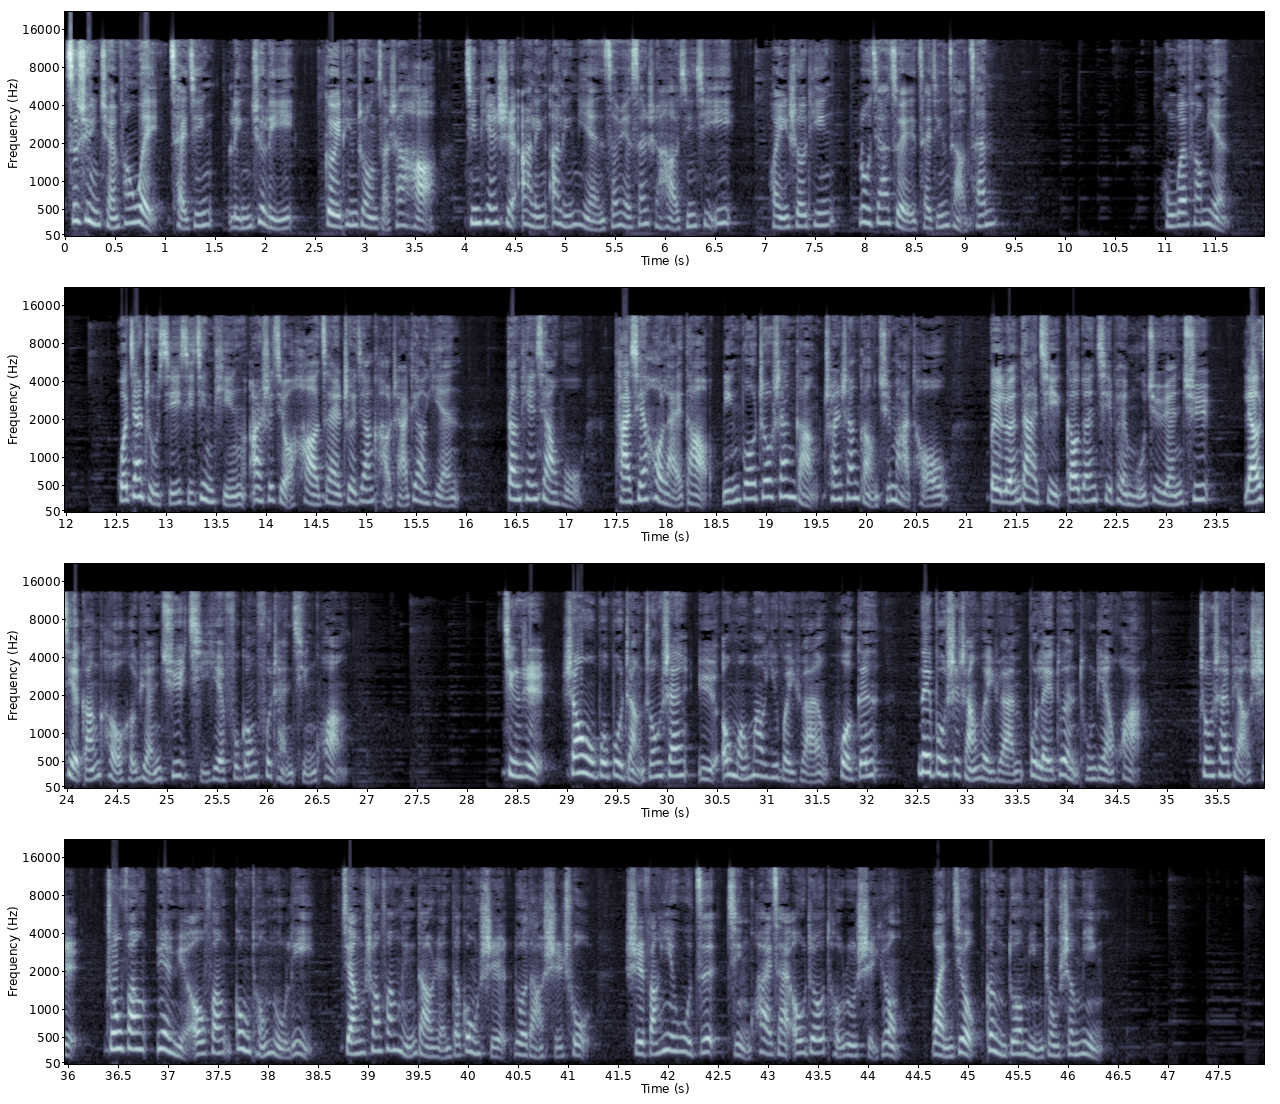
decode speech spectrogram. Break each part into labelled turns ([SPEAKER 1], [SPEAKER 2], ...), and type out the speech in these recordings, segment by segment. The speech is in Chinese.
[SPEAKER 1] 资讯全方位，财经零距离。各位听众，早上好！今天是二零二零年三月三十号，星期一。欢迎收听陆家嘴财经早餐。宏观方面，国家主席习近平二十九号在浙江考察调研，当天下午，他先后来到宁波舟山港川山港区码头、北仑大气高端汽配模具园区，了解港口和园区企业复工复产情况。近日，商务部部长钟山与欧盟贸易委员霍根、内部市场委员布雷顿通电话。钟山表示，中方愿与欧方共同努力，将双方领导人的共识落到实处，使防疫物资尽快在欧洲投入使用，挽救更多民众生命。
